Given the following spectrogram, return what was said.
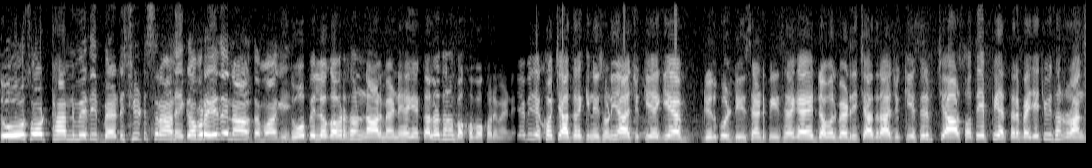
298 ਦੀ ਬੈੱਡ ਸ਼ੀਟ ਸਰਾਣੇ ਕਵਰ ਇਹਦੇ ਨਾਲ ਦਵਾਂਗੇ। ਦੋ ਪਿੱਲੋ ਕਵਰ ਤੁਹਾਨੂੰ ਨਾਲ ਮਿਲਣੇ ਹੈਗੇ ਕਲਰ ਤੁਹਾਨੂੰ ਵੱਖੋ ਵੱਖੋ ਮਿਲਣੇ। ਇਹ ਵੀ ਦੇਖੋ ਚਾਦਰ ਕਿੰਨੀ ਸੋਹਣੀ ਆ ਚੁੱਕੀ ਹੈਗੀ ਆ ਬਿਲਕੁਲ ਡੀਸੈਂਟ ਪੀਸ ਹੈਗਾ ਇਹ ਡਬਲ ਬੈੱਡ ਦੀ ਚਾਦਰ ਆ ਚੁੱਕੀ ਹੈ ਸਿਰਫ 400 ਤੇ 75 ਰੁਪਏ ਜੇ ਚ ਵੀ ਤੁਹਾਨੂੰ ਰੰਗ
